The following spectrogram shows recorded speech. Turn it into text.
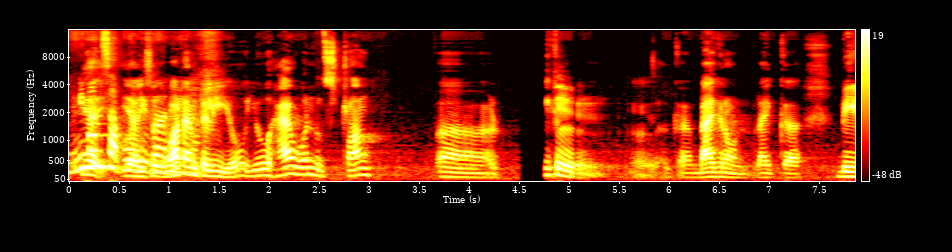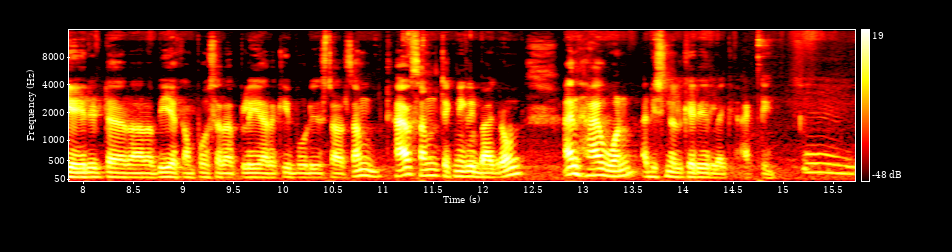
minimum yeah, support. Yeah, so what I'm telling you, you have one strong uh, uh, uh, background, like uh, be a editor or be a composer, a player, a keyboardist, or some have some technical background and have one additional career like acting. Mm.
